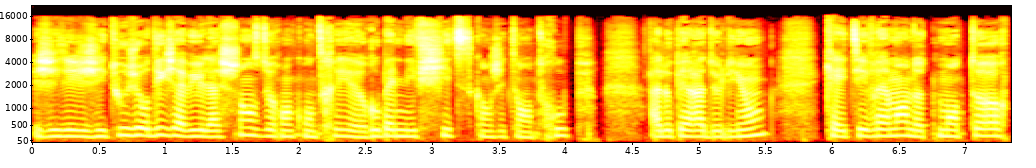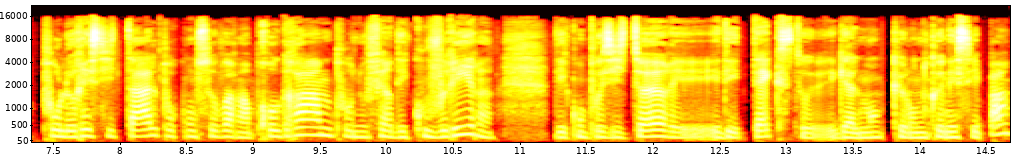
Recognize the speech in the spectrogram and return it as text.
J'ai toujours dit que j'avais eu la chance de rencontrer euh, Ruben Lifshitz quand j'étais en troupe à l'Opéra de Lyon, qui a été vraiment notre mentor pour le récital, pour concevoir un programme, pour nous faire découvrir des compositeurs et, des textes également que l'on ne connaissait pas.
